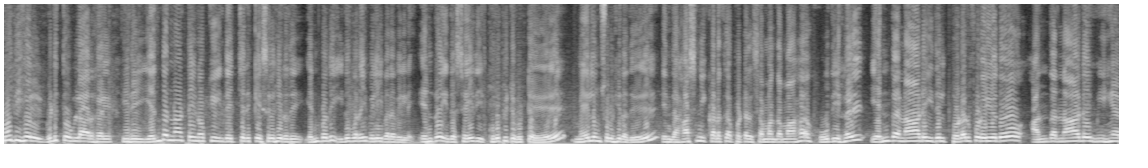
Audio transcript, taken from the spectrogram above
கூதிகள் விடுத்து உள்ளார்கள்? இது எந்த நாட்டை நோக்கி இந்த எச்சரிக்கை செல்கிறது என்பது இதுவரை வெளிவரவில்லை என்று இந்த செய்தி குறிப்பிட்டுவிட்டு மேலும் சொல்கிறது. இந்த ஹஸ்னி கடத்தப்பட்டது சம்பந்தமாக ஹூதிகள் எந்த நாடு இதில் தொடர்புடையதோ அந்த நாடு மிக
